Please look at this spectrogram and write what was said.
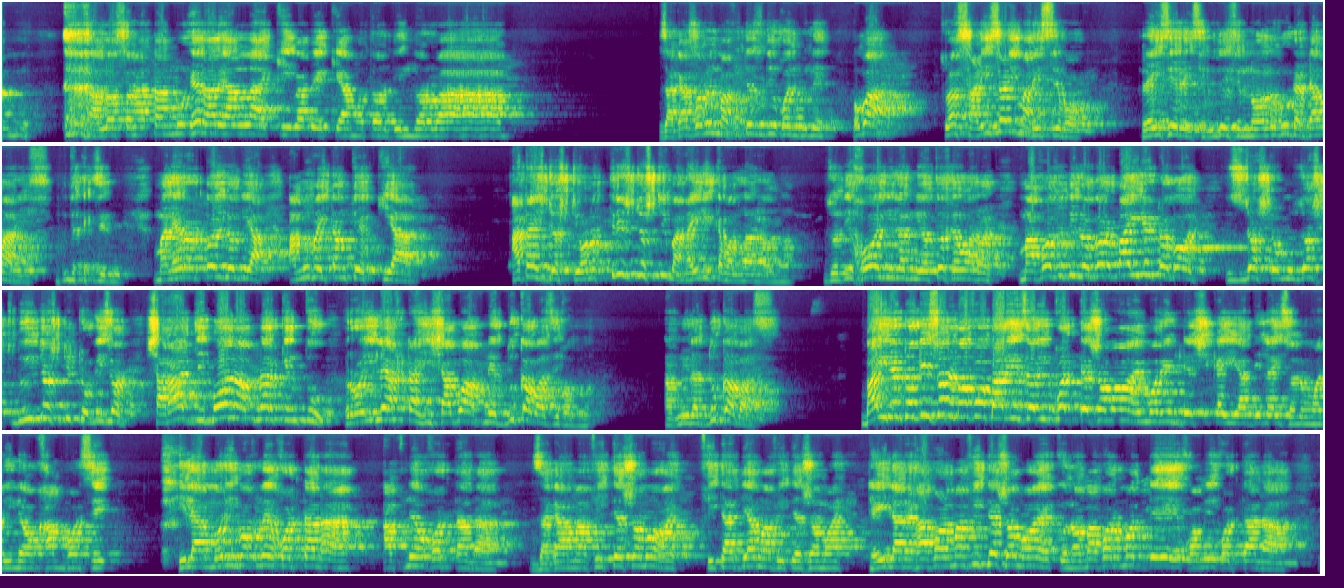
আলোচনা টানমু, এরারে আল্লাহ কীভাবে কিয়ামতর দিন ধরবা। জাগা জমিন মাফিতে যদি কই বলে, ওবা সাড়ি সাড়ি মারিস রে বক রইছে রইছে বুঝেছি নলবু ডাড্ডা মারিস বুঝেছেন মানে এর অর্থ হইল গিয়া, আমি পাইতাম তো এক কি আর আঠাইশ দশটি উনত্রিশ দশটি বানাই দিতাম আল্লাহর হাওলা। যদি হয় নিলাম সেৱা হয় মাপ যদি লগর বাইরে টগর দুই দশটি টগিছর, সারা জীবন আপনার কিন্তু রইলে একটা হিসাবও আপনি দুকাবাজি হব আপনি দুকাবাজ। বাইরে টকিছর মাপো বাড়ি জরি করতে সময় মরিলে শিখাইয়া দিলাইছন, মরিলেও খাম করছে হিলা মরি বকলে করতা না, আপনিও করতা না। জাগা মাফিতে সময়, ফিতা দিয়া মাফিতে সময় ঠেইলার কাপড় মাফিতে সময়, কোন মাপর মধ্যে কমি করতা না।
